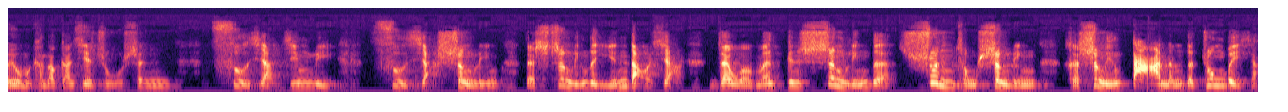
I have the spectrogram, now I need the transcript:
所以我们看到，感谢主神赐下经历，赐下圣灵，在圣灵的引导下，在我们跟圣灵的顺从圣灵和圣灵大能的装备下，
